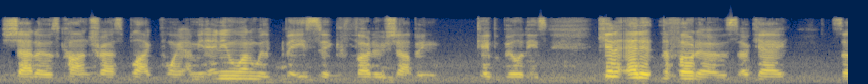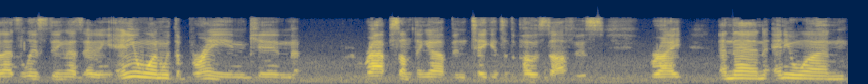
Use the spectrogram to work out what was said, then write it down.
shadows, contrast, black point. I mean, anyone with basic photoshopping capabilities can edit the photos, okay? So that's listing, that's editing. Anyone with the brain can wrap something up and take it to the post office, right? And then anyone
